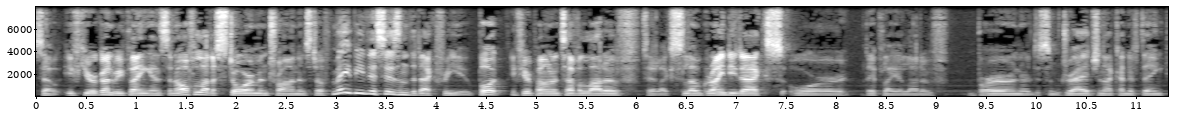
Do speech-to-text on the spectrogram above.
So if you're going to be playing against an awful lot of Storm and Tron and stuff, maybe this isn't the deck for you. But if your opponents have a lot of, say, like slow grindy decks, or they play a lot of burn, or there's some dredge and that kind of thing,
